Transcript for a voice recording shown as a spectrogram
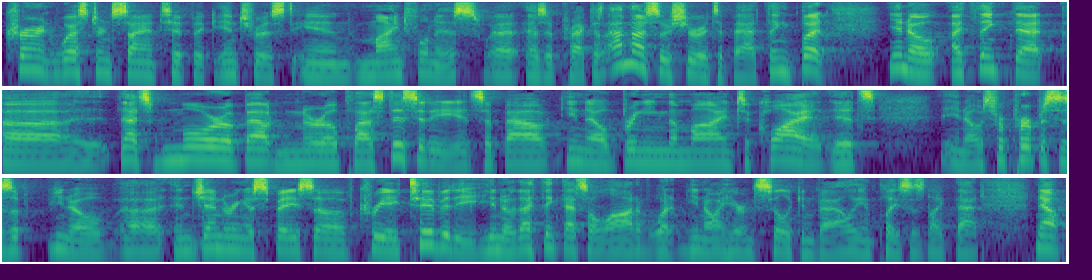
current Western scientific interest in mindfulness uh, as a practice. I'm not so sure it's a bad thing, but you know, I think that uh, that's more about neuroplasticity. It's about you know bringing the mind to quiet. It's you know, it's for purposes of you know uh, engendering a space of creativity. You know, I think that's a lot of what you know I hear in Silicon Valley and places like that. Now,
